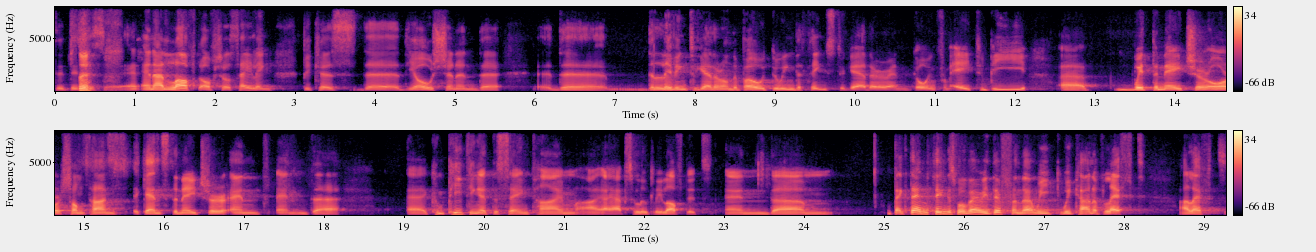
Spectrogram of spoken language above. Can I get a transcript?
this is, and I loved offshore sailing because the the ocean and the the the living together on the boat, doing the things together, and going from A to B. Uh, with the nature or sometimes against the nature and and uh, uh, competing at the same time I, I absolutely loved it and um, back then things were very different eh? we we kind of left I left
